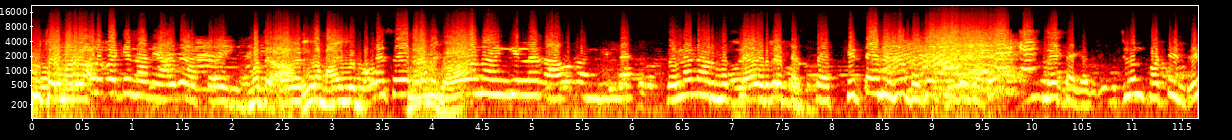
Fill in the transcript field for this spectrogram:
ವಿಚಾರ? ಬಗ್ಗೆ ನಾನು ಯಾವ್ದೇ ಹತ್ರ ಇಲ್ಲ. ಮತ್ತೆ ಎಲ್ಲ ಮಾಹಿತಿ ಸರ್ ನಮ್ ಜೀವನ ಹಂಗಿಲ್ಲ ನಾವು ಹಂಗಿಲ್ಲ. ಎಲ್ಲಾನು ಅವ್ರ ಮಕ್ಕಳು ಏನಾದ್ರು ಬಜೆಟ್ ಲೇಟ್ ಆಗದ್ರಿ ಜೂನ್ ಕೊಟ್ಟೇನ್ರಿ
